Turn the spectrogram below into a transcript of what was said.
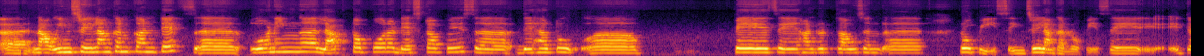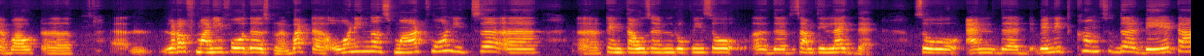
Uh, now, in Sri Lankan context, uh, owning a laptop or a desktop is uh, they have to uh, pay say hundred thousand uh, rupees in Sri Lankan rupees. Say it about a lot of money for the student. But owning a smartphone, it's a ten thousand rupees or something like that so and the, when it comes to the data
